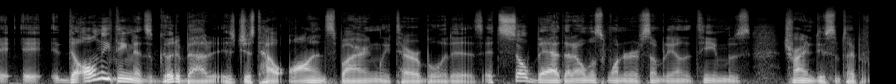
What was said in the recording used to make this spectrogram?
it, it, the only thing that's good about it is just how awe-inspiringly terrible it is. It's so bad that I almost wonder if somebody on the team was trying to do some type of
